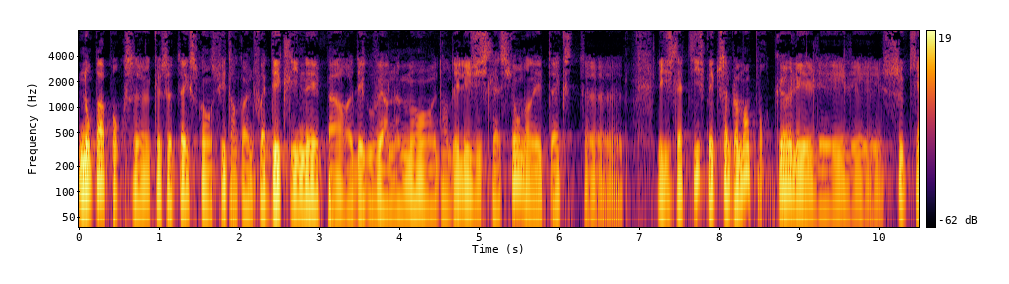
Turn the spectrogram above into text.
non pas pour que ce, que ce, texte soit ensuite, encore une fois, décliné par des gouvernements dans des législations, dans des textes euh, législatifs, mais tout simplement pour que les, les, les ceux qui,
